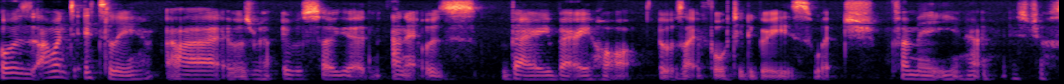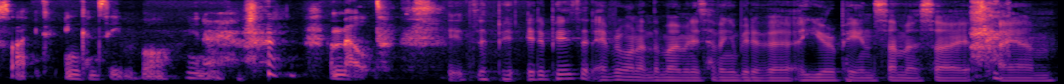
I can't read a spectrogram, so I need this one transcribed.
I was I went to Italy. Uh, it was it was so good, and it was very very hot. It was like forty degrees, which for me, you know, is just like inconceivable. You know, a melt. It's a, it appears that everyone at the moment is having a bit of a, a European summer. So I um,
